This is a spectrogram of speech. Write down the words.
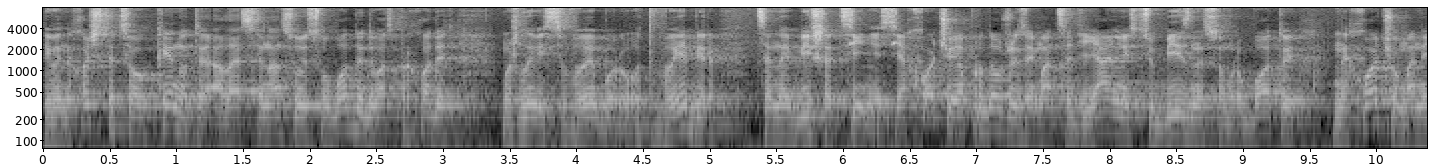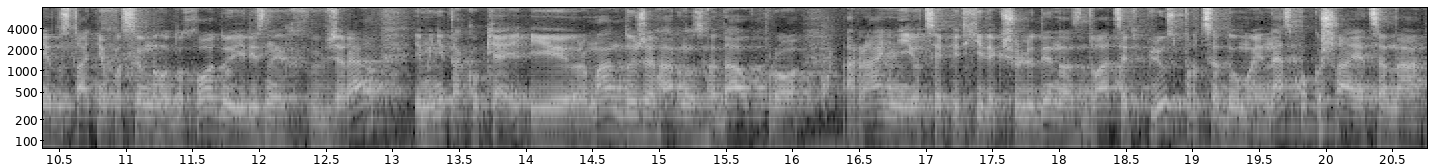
і ви не хочете цього кинути, але з фінансовою свободою до вас приходить можливість вибору. От вибір це найбільша цінність. Я хочу, я продовжую займатися діяльністю, бізнесом, роботою. Не хочу, у мене є достатньо пасивного доходу і різних джерел, і мені так окей. І Роман дуже гарно згадав про ранній оцей підхід. Якщо людина з 20 плюс про це думає, не спокушається на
